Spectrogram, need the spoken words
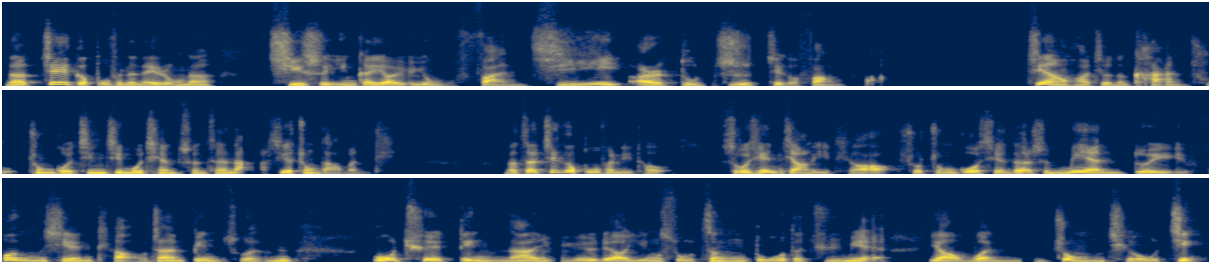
那这个部分的内容呢，其实应该要用反其意而读之这个方法，这样的话就能看出中国经济目前存在哪些重大问题。那在这个部分里头。首先讲了一条，说中国现在是面对风险挑战并存、不确定、难预料因素增多的局面，要稳中求进。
